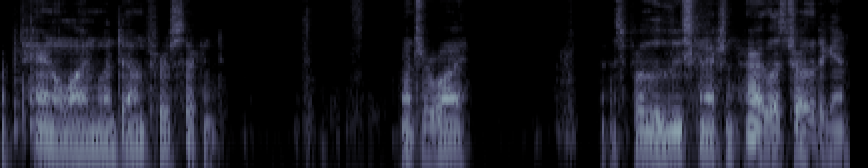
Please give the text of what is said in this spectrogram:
My panel line went down for a second. Not sure why. That's probably a loose connection. Alright, let's try that again.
